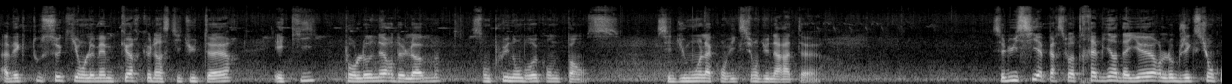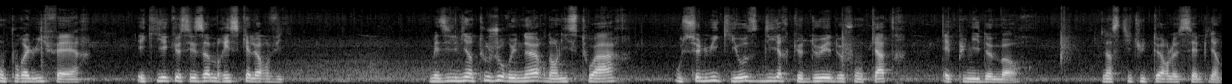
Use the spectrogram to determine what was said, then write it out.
avec tous ceux qui ont le même cœur que l'instituteur et qui, pour l'honneur de l'homme, sont plus nombreux qu'on ne pense. C'est du moins la conviction du narrateur. Celui-ci aperçoit très bien d'ailleurs l'objection qu'on pourrait lui faire, et qui est que ces hommes risquaient leur vie mais il vient toujours une heure dans l'histoire où celui qui ose dire que deux et deux font quatre est puni de mort. L'instituteur le sait bien.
